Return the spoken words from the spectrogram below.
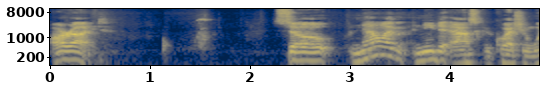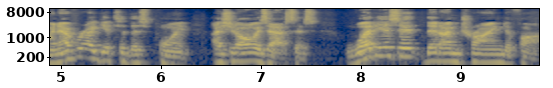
All right. So now I need to ask a question. Whenever I get to this point, I should always ask this. What is it that I'm trying to find?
